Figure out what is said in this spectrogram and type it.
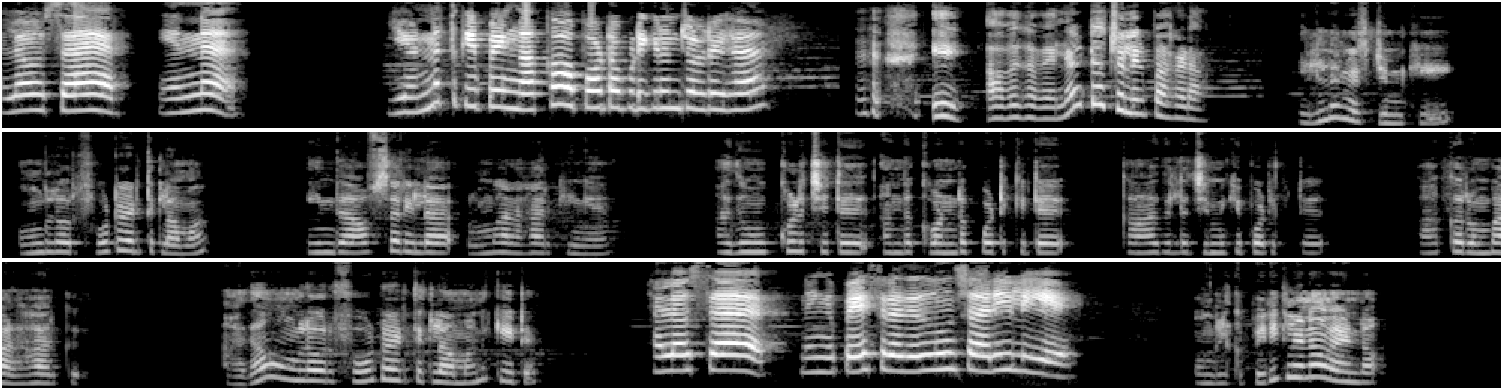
ஹலோ சார் என்ன? என்னத்துக்கு இப்ப எங்க அக்காவை போட்டோ பிடிக்கிறேன்னு சொல்றீங்க? ஏய் அவங்க விளையாட்டா சொல்லியிருப்பாங்கடா இல்ல மிஸ் ஜிம்கி உங்களை ஒரு போட்டோ எடுத்துக்கலாமா? இந்த ஆஃப் சாரியில ரொம்ப அழகா இருக்கீங்க. அதுவும் குளிச்சுட்டு அந்த கொண்டை போட்டுக்கிட்டு காதுல ஜிமிக்கி போட்டுக்கிட்டு பார்க்க ரொம்ப அழகா இருக்கு. அதான் உங்களை ஒரு போட்டோ எடுத்துக்கலாமான்னு கேட்டேன் ஹலோ சார் நீங்க பேசுறது எதுவும் சரியில்லையே உங்களுக்கு பிடிக்கலனா வேண்டாம்.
